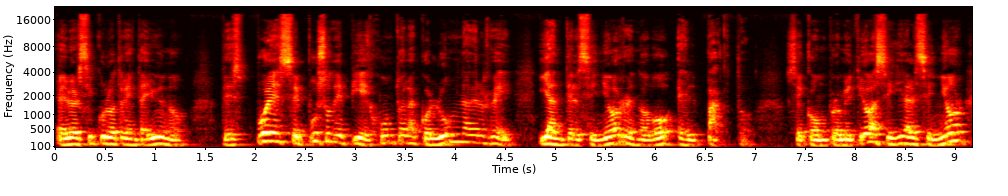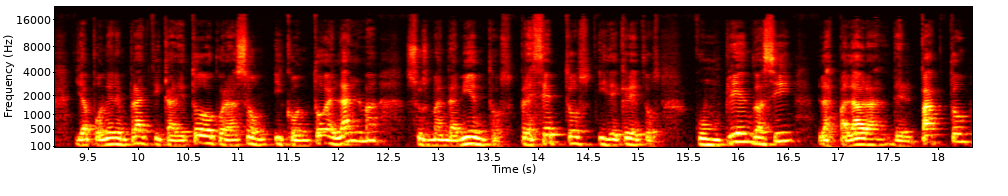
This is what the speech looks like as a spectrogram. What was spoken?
el versículo 31, después se puso de pie junto a la columna del rey y ante el Señor renovó el pacto se comprometió a seguir al Señor y a poner en práctica de todo corazón y con toda el alma sus mandamientos, preceptos y decretos, cumpliendo así las palabras del pacto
